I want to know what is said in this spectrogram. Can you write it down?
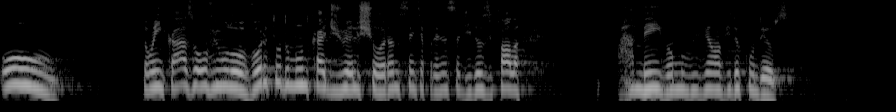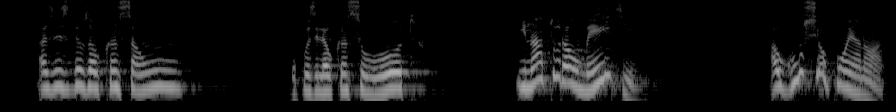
Ou estão em casa, ouve um louvor e todo mundo cai de joelho chorando, sente a presença de Deus e fala: Amém, vamos viver uma vida com Deus. Às vezes Deus alcança um, depois ele alcança o outro, e naturalmente, alguns se opõem a nós.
